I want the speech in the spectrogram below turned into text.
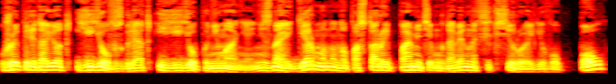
уже передает ее взгляд и ее понимание. Не зная Германа, но по старой памяти, мгновенно фиксируя его пол,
